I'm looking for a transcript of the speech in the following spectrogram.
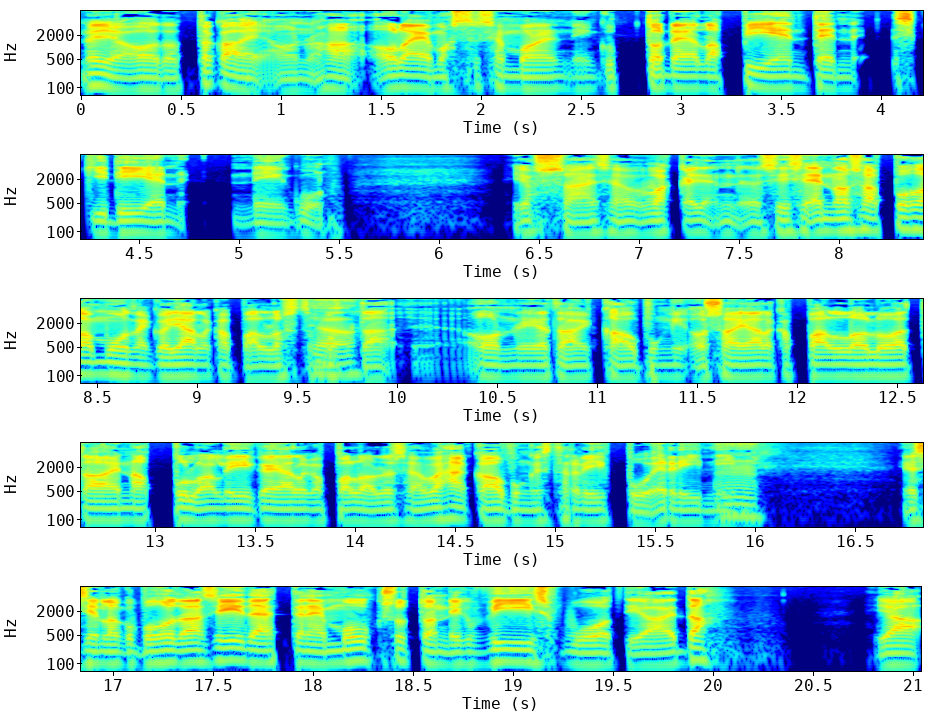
No joo, totta kai onhan olemassa semmoinen niin kuin todella pienten skidien niin kuin jossain se on vaikka, siis en osaa puhua muuten kuin jalkapallosta, Joo. mutta on jotain kaupungin osa jalkapalloilua tai nappula liiga jalkapalloilua, se on vähän kaupungista riippuu eri nimi. Mm. Ja silloin kun puhutaan siitä, että ne muksut on niinku viisivuotiaita ja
